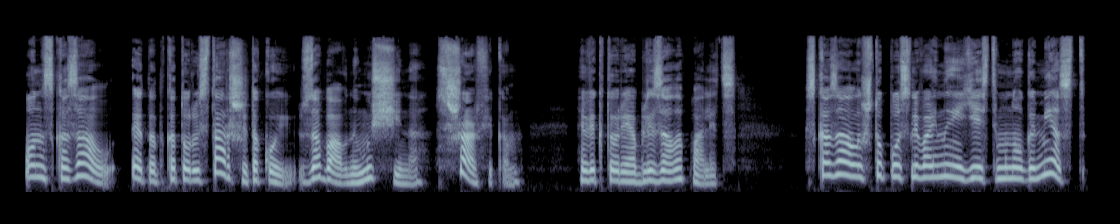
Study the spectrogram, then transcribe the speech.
Он сказал, этот, который старший, такой забавный мужчина, с шарфиком. Виктория облизала палец. Сказал, что после войны есть много мест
